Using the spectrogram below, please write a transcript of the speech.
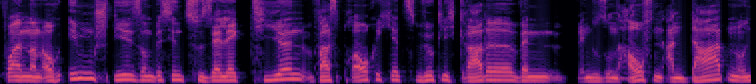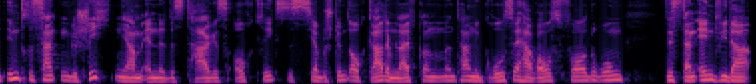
vor allem dann auch im Spiel so ein bisschen zu selektieren, was brauche ich jetzt wirklich gerade, wenn, wenn du so einen Haufen an Daten und interessanten Geschichten ja am Ende des Tages auch kriegst. Das ist ja bestimmt auch gerade im Live-Kommentar eine große Herausforderung, das dann entweder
